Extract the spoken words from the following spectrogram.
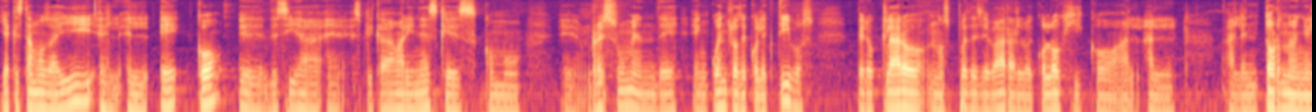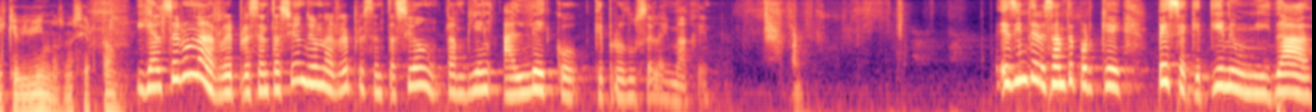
Ya que estamos ahí, el, el eco, eh, decía, eh, explicaba Marinés, que es como eh, resumen de encuentros de colectivos, pero claro, nos puede llevar a lo ecológico, al, al, al entorno en el que vivimos, ¿no es cierto? Y al ser una representación de una representación, también al eco que produce la imagen. Es interesante porque pese a que tiene unidad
